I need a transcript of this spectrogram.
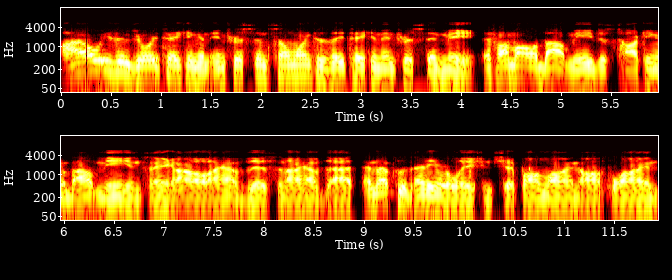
I always enjoy taking an interest in someone because they take an interest in me. If I'm all about me, just talking about me and saying, oh, I have this and I have that, and that's with any relationship, online, offline,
